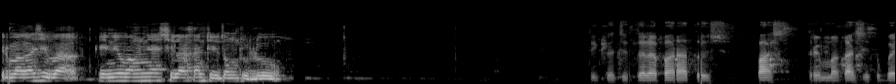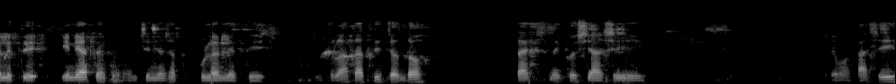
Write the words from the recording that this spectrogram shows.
Terima kasih pak. Ini uangnya silahkan dihitung dulu. 3 juta 800 pas terima kasih kembali dik. Ini ada garansinya satu bulan ya dik. Itulah tadi contoh teks negosiasi. Terima kasih.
